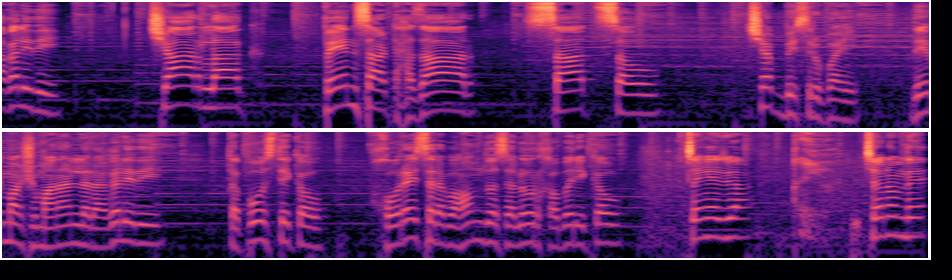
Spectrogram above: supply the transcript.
راغلي دي چار لاک پینساټ هزار سات سو چبیس روپۍ د ماشومانان له راغلي دي تپوس ته کو خورې سره به هم دوه سلور خبرې کو څنګه ځوا چنوم ده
